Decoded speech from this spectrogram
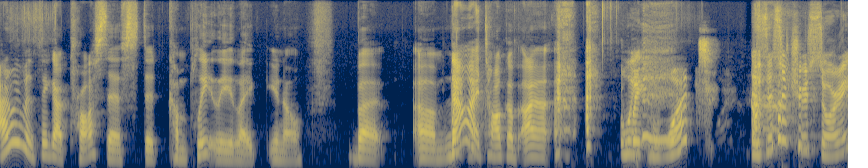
I don't even think I processed it completely. Like, you know, but um now I talk about. I, Wait, what is this a true story?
